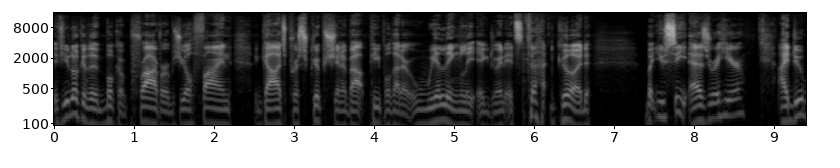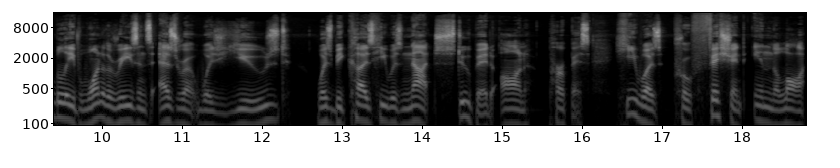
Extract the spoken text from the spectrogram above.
If you look at the book of Proverbs, you'll find God's prescription about people that are willingly ignorant. It's not good. But you see Ezra here. I do believe one of the reasons Ezra was used was because he was not stupid on purpose. He was proficient in the law.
